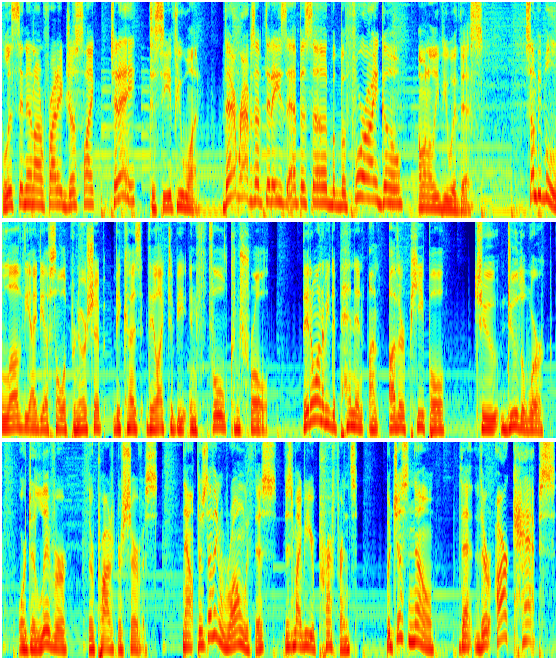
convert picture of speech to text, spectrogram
Listen in on Friday, just like today, to see if you won. That wraps up today's episode, but before I go, I want to leave you with this. Some people love the idea of solopreneurship because they like to be in full control. They don't want to be dependent on other people to do the work or deliver their product or service. Now, there's nothing wrong with this. This might be your preference, but just know that there are caps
